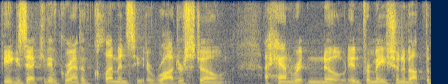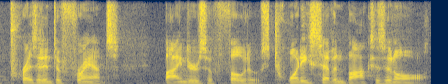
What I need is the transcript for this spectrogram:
the executive grant of clemency to Roger Stone, a handwritten note, information about the president of France, binders of photos, 27 boxes in all.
